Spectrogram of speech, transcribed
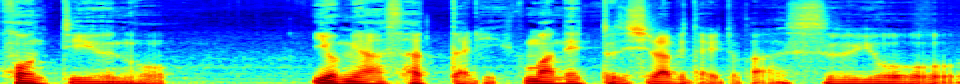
本っていうのを読み漁ったり、まあ、ネットで調べたりとかするよ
